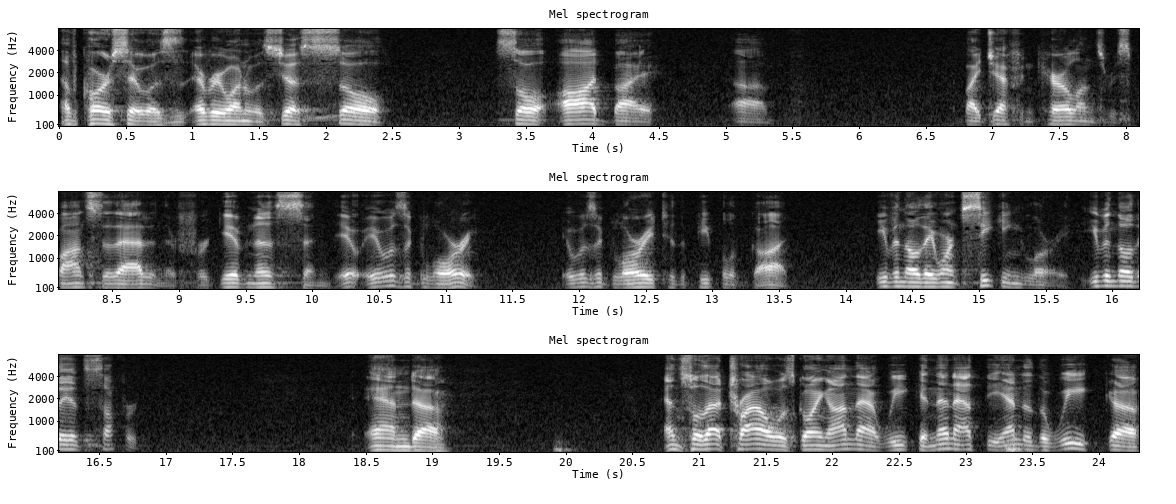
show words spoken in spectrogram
of course, it was everyone was just so so awed by uh, by Jeff and Carolyn's response to that and their forgiveness, and it, it was a glory. It was a glory to the people of God. even though they weren't seeking glory, even though they had suffered. And uh, and so that trial was going on that week. And then at the end of the week, uh,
